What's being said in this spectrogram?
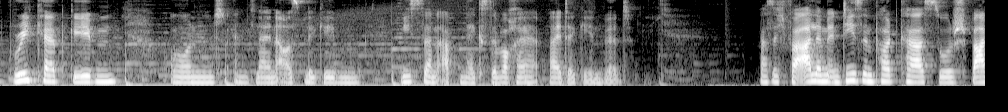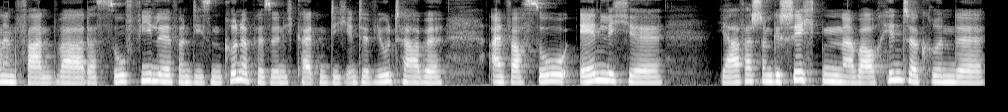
Recap geben und einen kleinen Ausblick geben, wie es dann ab nächste Woche weitergehen wird. Was ich vor allem in diesem Podcast so spannend fand, war, dass so viele von diesen Gründerpersönlichkeiten, die ich interviewt habe, einfach so ähnliche, ja, fast schon Geschichten, aber auch Hintergründe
